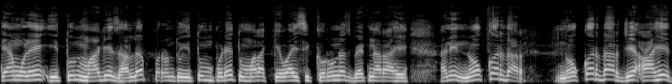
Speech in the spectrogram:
त्यामुळे इथून मागे झालं परंतु इथून पुढे तुम्हाला के वाय सी करूनच भेटणार आहे. आणि नोकरदार नोकरदार जे आहेत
